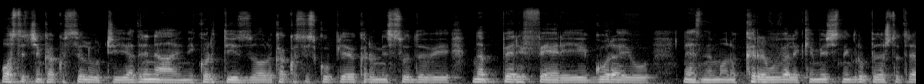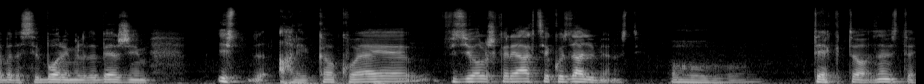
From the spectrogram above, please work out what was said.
osjećam kako se luči adrenalin i kortizol, kako se skupljaju krvni sudovi na periferiji, guraju, ne znam, ono, krv u velike mišićne grupe zašto treba da se borim ili da bežim. Ist, ali kao koja je fiziološka reakcija kod zaljubljenosti? Oh, tek to. Zamislite,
